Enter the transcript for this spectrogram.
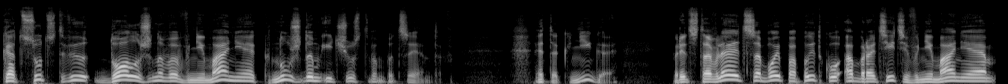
к отсутствию должного внимания к нуждам и чувствам пациентов. Эта книга представляет собой попытку обратить внимание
